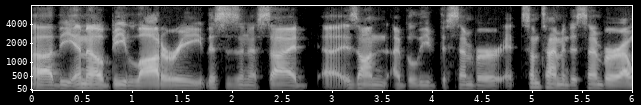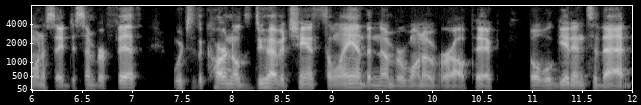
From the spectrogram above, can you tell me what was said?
uh, the MLB lottery. This is an aside. Uh, is on I believe December sometime in December. I want to say December fifth, which the Cardinals do have a chance to land the number one overall pick. But we'll get into that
